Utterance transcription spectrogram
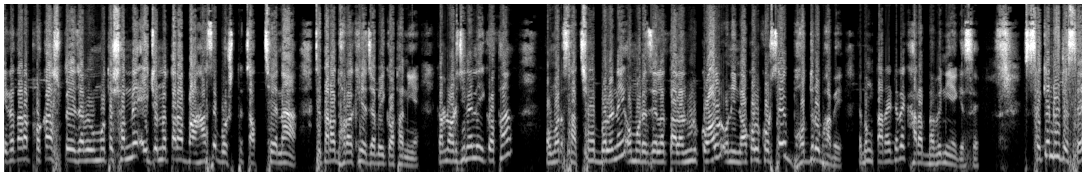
এটা তারা প্রকাশ পেয়ে যাবে উম্মতের সামনে, এই জন্য তারা বাহাসে বসতে চাচ্ছে না, যে তারা ধরা খেয়ে যাবে এই কথা নিয়ে। কারণ অরিজিনালি এই কথা ওমর সাদ সাহেব বলে নাই, ওমর রাজিয়াল্লাহ তালানহুর কল উনি নকল করছে ভদ্রভাবে এবং তারা এটাকে খারাপভাবে নিয়ে গেছে। সেকেন্ড হইতেছে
